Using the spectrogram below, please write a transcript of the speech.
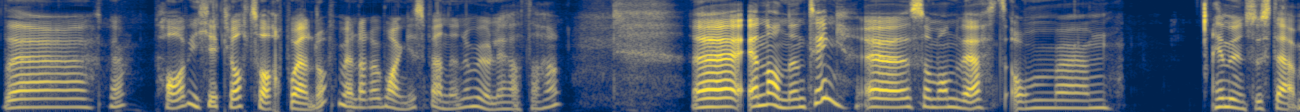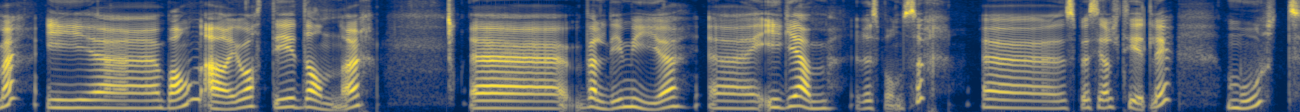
Det ja, har vi ikke klart svar på ennå, men det er mange spennende muligheter her. en annen ting som man vet om immunsystemet i eh, barn, er jo at de danner eh, veldig mye eh, IGM-responser, eh, spesielt tidlig, mot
